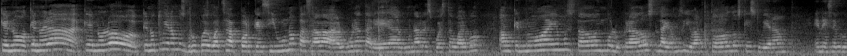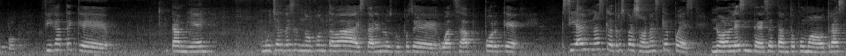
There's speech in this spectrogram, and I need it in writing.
que, no, que, no era, que, no lo, que no tuviéramos grupo de WhatsApp porque si uno pasaba alguna tarea, alguna respuesta o algo, aunque no hayamos estado involucrados, la íbamos a llevar todos los que estuvieran en ese grupo. Fíjate que también muchas veces no contaba estar en los grupos de WhatsApp porque sí hay unas que otras personas que pues no les interesa tanto como a otras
